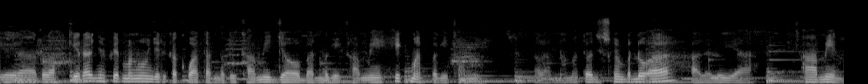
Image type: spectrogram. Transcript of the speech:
Biarlah kiranya firman-Mu menjadi kekuatan bagi kami, jawaban bagi kami, hikmat bagi kami. Dalam nama Tuhan Yesus kami berdoa, haleluya, amin.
